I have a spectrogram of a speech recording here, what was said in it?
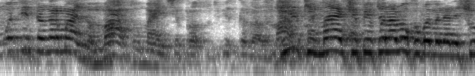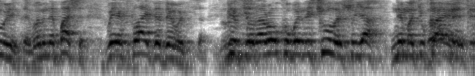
Емоції це нормально, мату менше просто тобі сказали. Скільки менше півтора року ви мене не чуєте? Ви мене бачите, ви як слайди дивитеся. Півтора року ви не чули, що я не матюкаюся.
